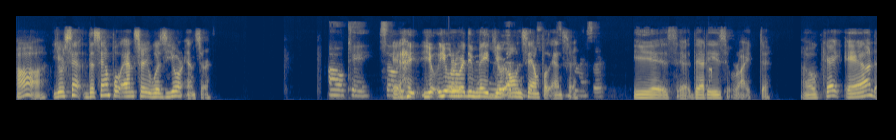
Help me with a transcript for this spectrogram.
Ah, your sa the sample answer was your answer. Oh, okay. So yeah, you you already made your own sample answer. answer. Yes, uh, that is right. Okay, and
